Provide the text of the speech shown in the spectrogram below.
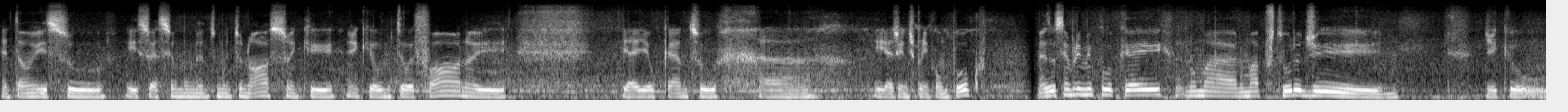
Então isso, isso é assim, um momento muito nosso em que, em que ele me telefona e, e aí eu canto uh, e a gente brinca um pouco. Mas eu sempre me coloquei numa, numa postura de, de que, o,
